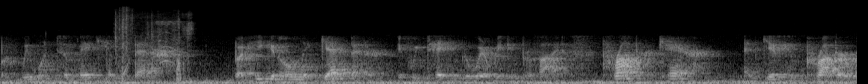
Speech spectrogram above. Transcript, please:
But we want to make him better. But he can only get better if we take him to where we can provide proper care and give him proper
